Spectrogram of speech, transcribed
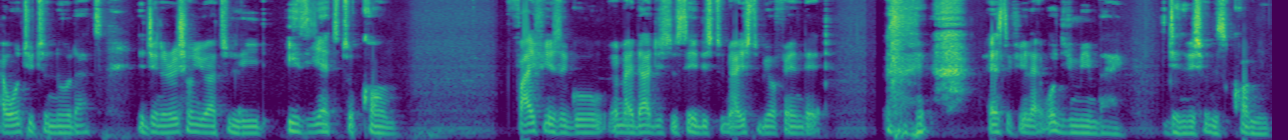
I want you to know that the generation you are to lead is yet to come. five years ago, when my dad used to say this to me, I used to be offended. Used to feel like, what do you mean by the generation is coming?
